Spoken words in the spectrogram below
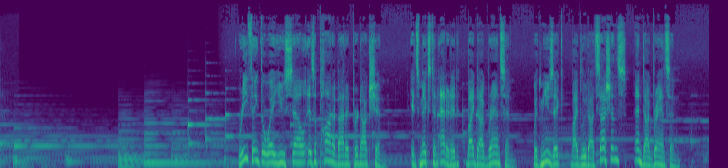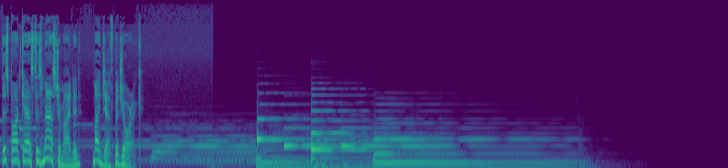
Rethink the Way You Sell is a Pod About It production. It's mixed and edited by Doug Branson, with music by Blue Dot Sessions and Doug Branson. This podcast is masterminded by Jeff Bajorek.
